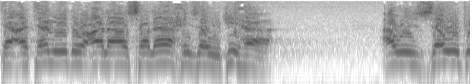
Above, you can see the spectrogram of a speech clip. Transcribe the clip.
تعتمد على صلاح زوجها أو الزوج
